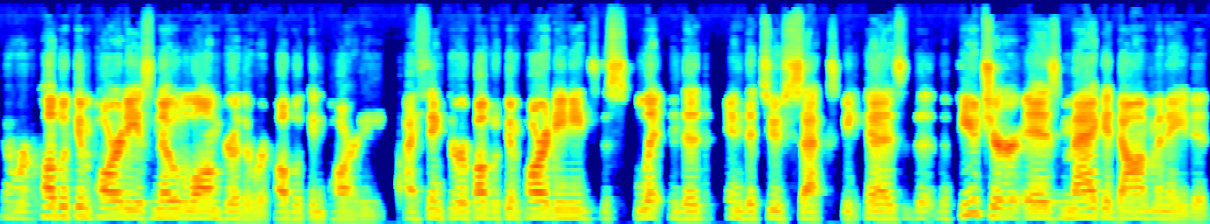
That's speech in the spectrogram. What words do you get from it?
the Republican Party is no longer the Republican Party. I think the Republican Party needs to split into into two sects because the, the future is MAGA dominated.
